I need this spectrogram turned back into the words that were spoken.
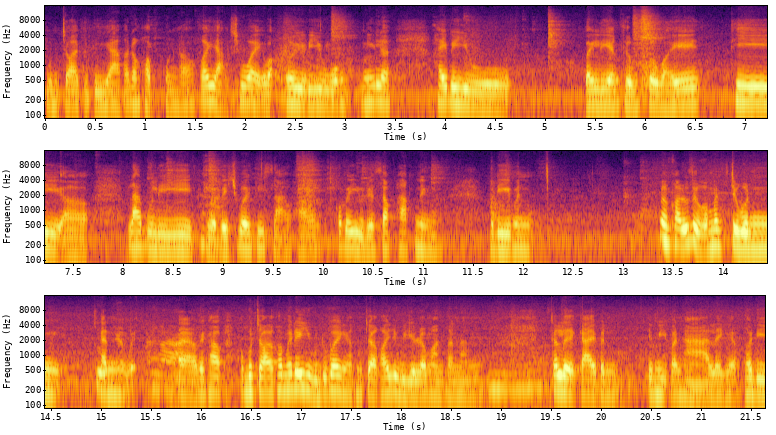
คุณจอยปิติยาก็ต้องขอบคุณเขาเขาก็อยากช่วยบอกเอออย่าไปอยู่วงนี้เลยให้ไปอยู่ไปเรียนเสริมสวยที่เอ่อราชบุรีเผื่อไปช่วยพี่สาวเขาก็ไปอยู่ได้สักพักหนึ่ง พอดีมันเรื่องความรู้สึกว่ามันจูนจูนกันกันอ่าเอ่อไปเขาคุณจอยเขาไม่ได้อยู่ด้วยไงคุณจอยเขาอยู่เยอรมันตอนนั้นอืมก็เลยกลายเป็นจะมีปัญหาอะไรเงี้ยพอดี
